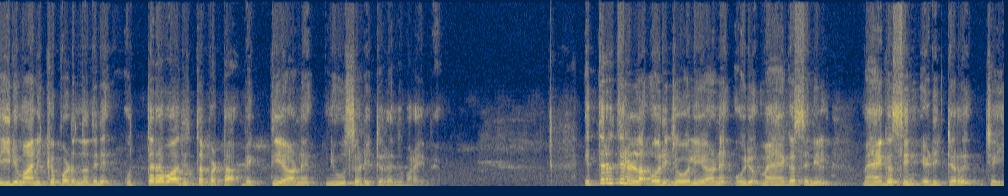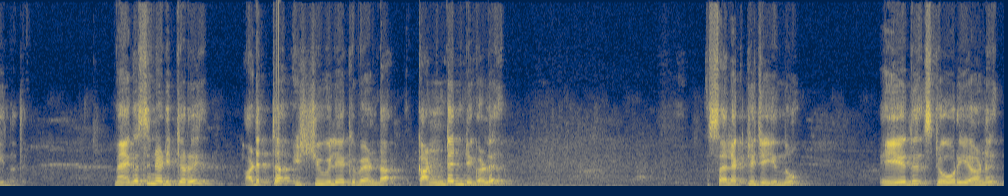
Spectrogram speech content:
തീരുമാനിക്കപ്പെടുന്നതിന് ഉത്തരവാദിത്തപ്പെട്ട വ്യക്തിയാണ് ന്യൂസ് എഡിറ്റർ എന്ന് പറയുന്നത്. ഇത്തരത്തിലുള്ള ഒരു ജോലിയാണ് ഒരു മാഗസിനിൽ മാഗസിൻ എഡിറ്റർ ചെയ്യുന്നത്. മാഗസിൻ എഡിറ്റർ അടുത്ത ഇഷ്യൂവിലേക്ക് വേണ്ട കണ്ടന്റുകൾ സെലക്ട് ചെയ്യുന്നു. ഏത് സ്റ്റോറിയാണ്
